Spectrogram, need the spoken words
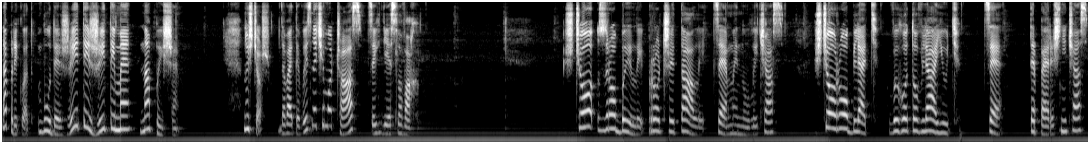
Наприклад, буде жити, житиме, напише. Ну що ж, давайте визначимо час в цих дієсловах. Що зробили, прочитали це минулий час. Що роблять, виготовляють це теперішній час.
